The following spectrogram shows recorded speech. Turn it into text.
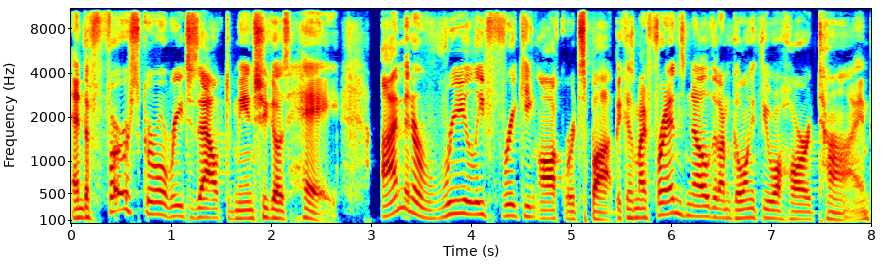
and the first girl reaches out to me and she goes, "Hey, I'm in a really freaking awkward spot because my friends know that I'm going through a hard time,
